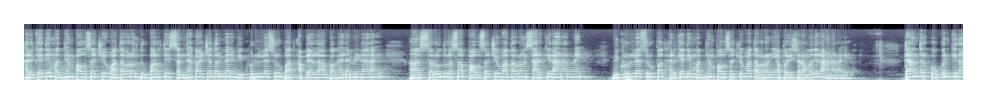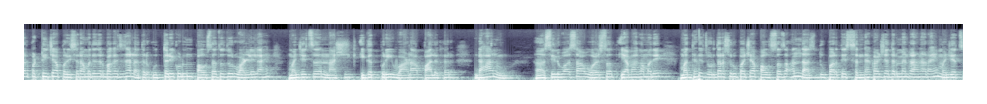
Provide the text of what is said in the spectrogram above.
हलक्या ते मध्यम पावसाचे वातावरण दुपार ते संध्याकाळच्या दरम्यान विखुरलेल्या स्वरूपात आपल्याला बघायला मिळणार आहे. सर्वदूर असा पावसाचे वातावरण सारखे राहणार नाही. विखुरलेल्या स्वरूपात हलक्या ते मध्यम पावसाचे वातावरण या परिसरामध्ये राहणार आहे. त्यानंतर कोकण किनारपट्टीच्या परिसरामध्ये जर बघायचं झालं तर उत्तरेकडून पावसाचा जोर वाढलेला आहे. म्हणजेच नाशिक इगतपुरी वाडा पालघर डहाणू सिलवासा सिल्वासा वळसत या भागामध्ये मध्यम जोरदार स्वरूपाच्या पावसाचा अंदाज दुपार ते संध्याकाळच्या दरम्यान राहणार आहे. म्हणजेच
